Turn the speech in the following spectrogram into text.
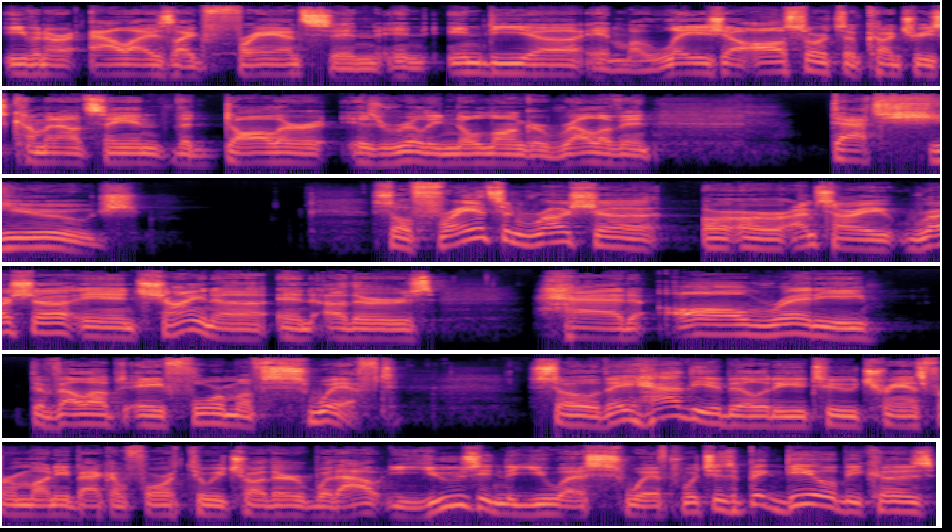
Even our allies like France and, and India and Malaysia, all sorts of countries coming out saying the dollar is really no longer relevant. That's huge. So France and Russia, or, or I'm sorry, Russia and China and others had already developed a form of SWIFT so they had the ability to transfer money back and forth to each other without using the US SWIFT, which is a big deal because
